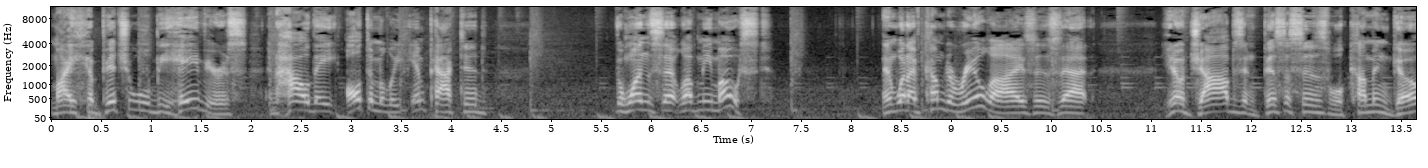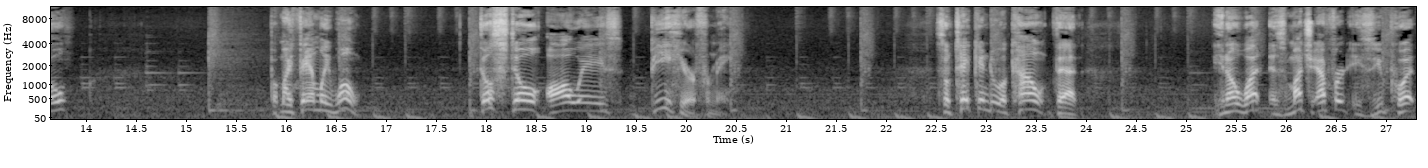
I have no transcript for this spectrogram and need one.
my habitual behaviors and how they ultimately impacted the ones that love me most. And what I've come to realize is that, you know, jobs and businesses will come and go but my family won't. They'll still always be here for me. So take into account that, you know what, as much effort as you put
